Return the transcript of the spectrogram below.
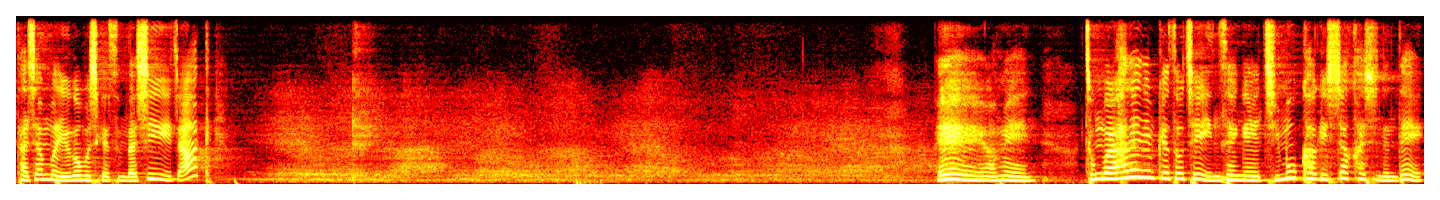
다시 한번 읽어보시겠습니다. 시작. 예, 아멘. 정말 하나님께서 제 인생에 지목하기 시작하시는데,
